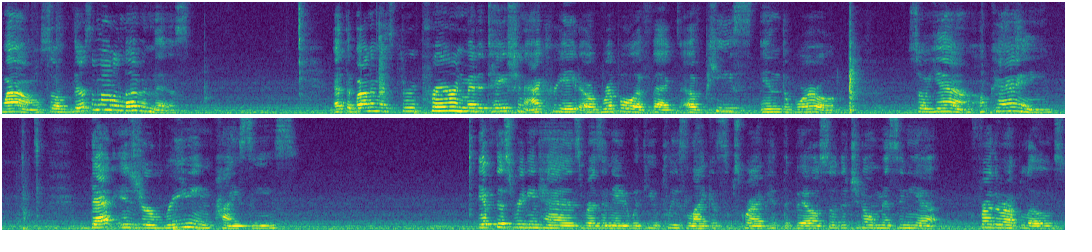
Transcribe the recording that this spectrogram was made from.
Wow, so there's a lot of love in this. At the bottom is through prayer and meditation, I create a ripple effect of peace in the world. So yeah, okay. That is your reading, Pisces. If this reading has resonated with you, please like and subscribe, hit the bell so that you don't miss any uh, further uploads.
